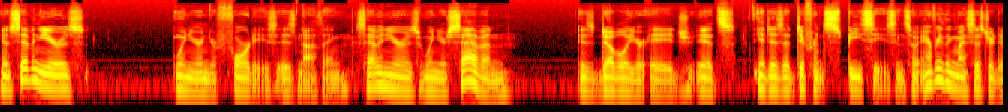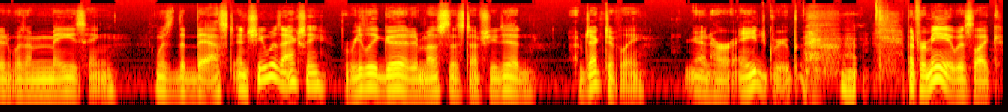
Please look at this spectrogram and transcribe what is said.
know, seven years when you're in your 40s is nothing. Seven years when you're seven is double your age. It's it is a different species, and so everything my sister did was amazing, was the best, and she was actually really good at most of the stuff she did, objectively, in her age group. but for me, it was like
